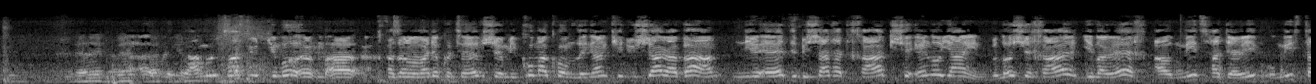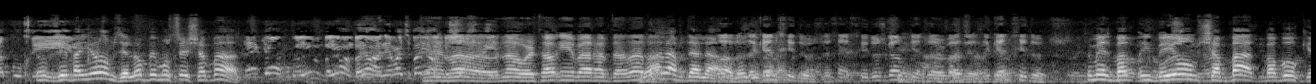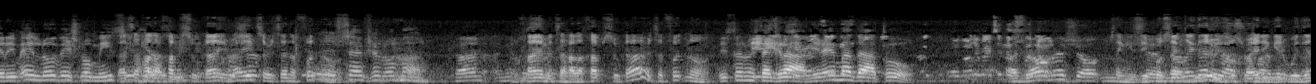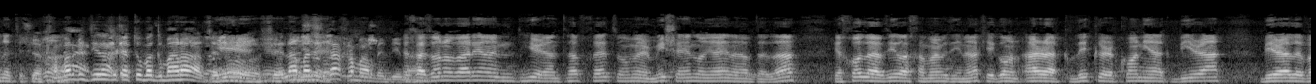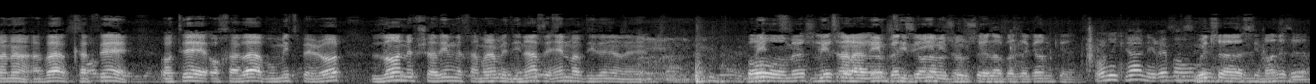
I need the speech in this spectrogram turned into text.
עמוד ת' י"ג, אה, חזון עובדיה כותב שמכל מקום לעניין קידושה רבה נראה בשעת הדחק שאין לו יין ולא שחר יברך על מיץ הדריב ומיץ טוב, תפוחים. זה ביום, זה לא במוצאי שבת. כן, כן, ביום, ביום, ביום, אני אמרתי ביום, כן, בשחרית. לא, לא, we're talking about הבדלה. לא על הבדלה. לא, אבל לא זה כן חידוש. זה כן- חידוש גם כן הרב עובדיה. זה כן חידוש. זאת אומרת, ביום שבת בבוקר, אם אין לו ויש לו מיץ, על זה. פסוקה it's in a footnote? אפשר אפשר לומר. כאן אני חיים, it's a halacha פסוקה or it's a footnote? יש לנו את הגר"א, נראה מה דעתו. עובדיה בעצם אז זה בפוטנוט. אומר ש... Saying, is he posek like that or he's just writing it within a teshuvah? חמר מדינה זה כתוב בגמרא, זה כן, לא... כן. שאלה מה הנה. נקרא חמר מדינה. בחזון עובדיה, in- here, on ת"ח, הוא אומר, מי שאין לו יין להבדלה, יכול להבדיל על חמר מדינה, כגון ערק, ליקר, קוניאק, בירה, בירה לבנה, אבל קפה, או תה, או חלב ומיץ פירות, לא נחשבים לחמר מדינה ואין מבדילים עליהם. פה הוא אומר שיש מיץ ענבים לבן טבעי ציון מדון. משהו שאלה בזה גם כן. בוא נקרא, נראה מה הוא אומר. which uh, סימן is it?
